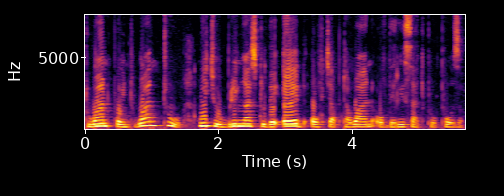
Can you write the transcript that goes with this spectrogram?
to 1.12 which will bring us to the end of chapter 1 of the research proposal.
